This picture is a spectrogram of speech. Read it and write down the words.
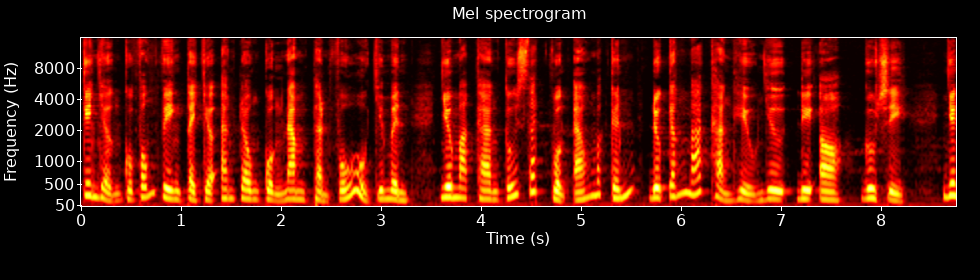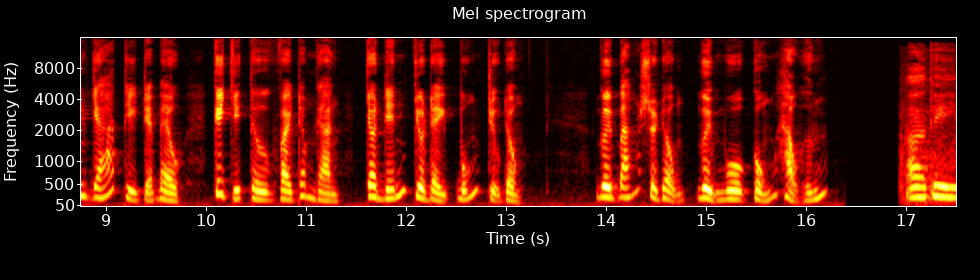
Ghi nhận của phóng viên tại chợ An Trong, quận 5, thành phố Hồ Chí Minh, nhiều mặt hàng túi sách, quần áo, mắt kính được gắn mát hàng hiệu như Dior, Gucci, nhưng giá thì rẻ bèo, khi chỉ từ vài trăm ngàn cho đến chưa đầy 4 triệu đồng. Người bán sôi động, người mua cũng hào hứng. À, thì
